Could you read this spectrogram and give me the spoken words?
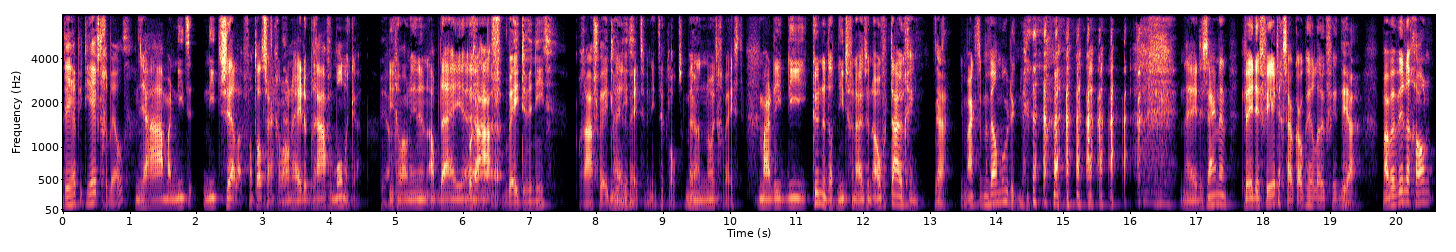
heb je, die heeft gebeld. Ja, maar niet, niet zelf, want dat zijn gewoon hele brave monniken. Die gewoon in een abdij... eh, Braaf, weten we niet. Braaf weten Nee, we dat weten we niet, dat klopt. Ik ben er nooit geweest. Maar die, die kunnen dat niet vanuit hun overtuiging. Ja, Je maakt het me wel moeilijk nu. nee, er zijn een... WD-40 zou ik ook heel leuk vinden. ja. Maar we willen gewoon,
